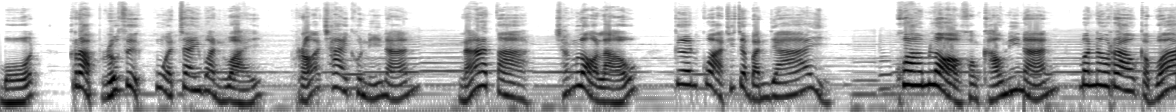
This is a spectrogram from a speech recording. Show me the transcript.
โบ๊ทกลับรู้สึกหัวใจหวั่นไหว เพราะชายคนนี้นั้น หน้าตาช่างหล่อเหลาเกินกว่าที่จะบรรยาย ความหล่อของเขานี่นั้น มันราวกับว่า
